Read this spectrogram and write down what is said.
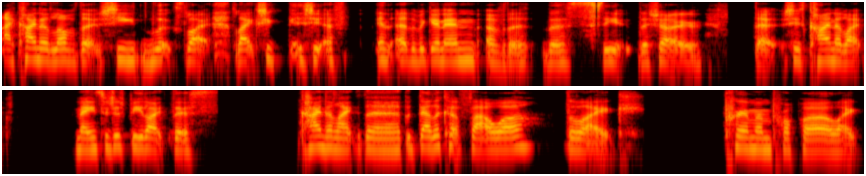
I kind of love that she looks like like she she uh, in, at the beginning of the the the show that she's kind of like made to just be like this kind of like the the delicate flower, the like prim and proper, like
